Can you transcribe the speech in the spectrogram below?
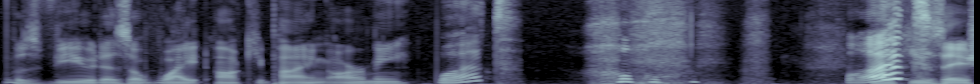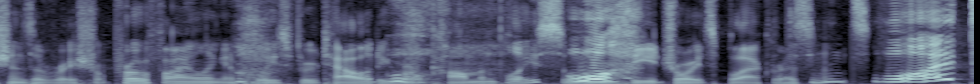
was viewed as a white occupying army. What? what? Accusations of racial profiling and police brutality were commonplace among? Detroit's black residents, What?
